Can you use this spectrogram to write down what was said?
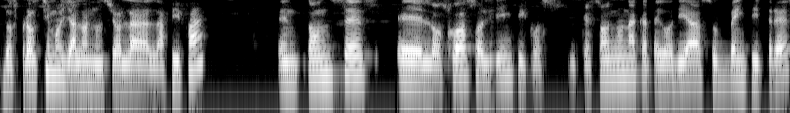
los próximos, ya lo anunció la, FIFA. Entonces, eh, los Juegos Olímpicos, que son una categoría Sub-23,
